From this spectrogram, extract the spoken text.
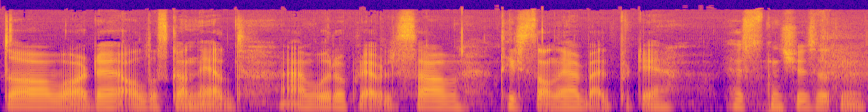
da var det 'alle skal ned', er vår opplevelse av tilstanden i Arbeiderpartiet høsten 2017.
